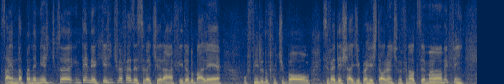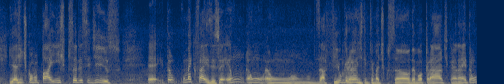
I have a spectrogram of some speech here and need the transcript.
Saindo da pandemia, a gente precisa entender o que, que a gente vai fazer. Você vai tirar a filha do balé, o filho do futebol, se vai deixar de ir para restaurante no final de semana, enfim. E a gente, como país, precisa decidir isso. É, então, como é que faz isso? É um, é, um, é um, um, desafio grande, tem que ter uma discussão democrática, né? Então,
